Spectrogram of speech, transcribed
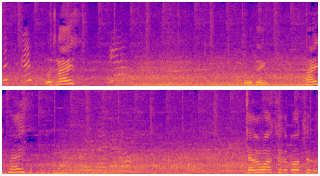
looks good. Looks nice? Yeah. What do you think? Nice, nice? Jasmine wants to go to the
